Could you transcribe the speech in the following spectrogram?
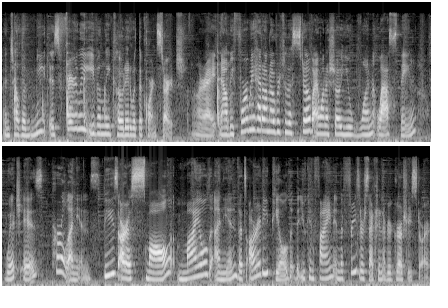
until the meat is fairly evenly coated with the cornstarch. All right, now before we head on over to the stove, I wanna show you one last thing, which is pearl onions. These are a small, mild onion that's already peeled that you can find in the freezer section of your grocery store.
